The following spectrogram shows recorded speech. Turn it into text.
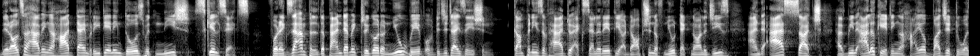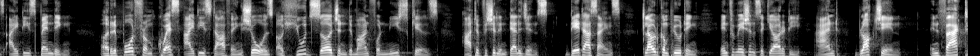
They're also having a hard time retaining those with niche skill sets. For example, the pandemic triggered a new wave of digitization. Companies have had to accelerate the adoption of new technologies and, as such, have been allocating a higher budget towards IT spending. A report from Quess IT Staffing shows a huge surge in demand for niche skills, artificial intelligence, data science, cloud computing, information security, and blockchain. In fact,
